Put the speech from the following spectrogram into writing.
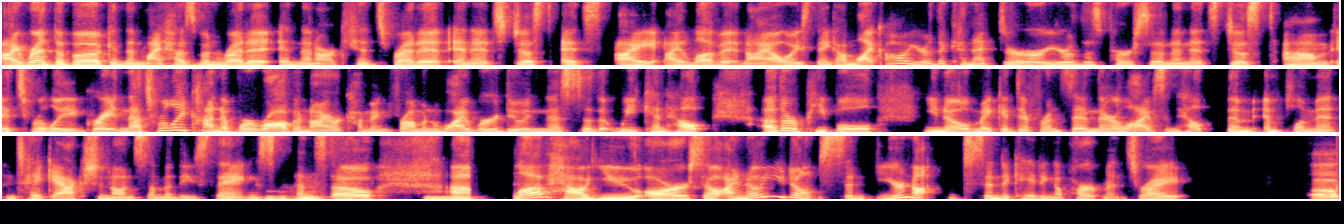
I read the book and then my husband read it and then our kids read it and it's just it's I I love it. And I always think I'm like oh you're the connector or you're this person and it's just um it's really great. And that's really kind of where Rob and I are coming from and why we're doing this so that we can help other people you know make a difference in their lives and help them implement and take action on some of these things. Mm-hmm. and so mm-hmm. um, love how you are. So I know you don't you're not syndicating apartments right uh,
